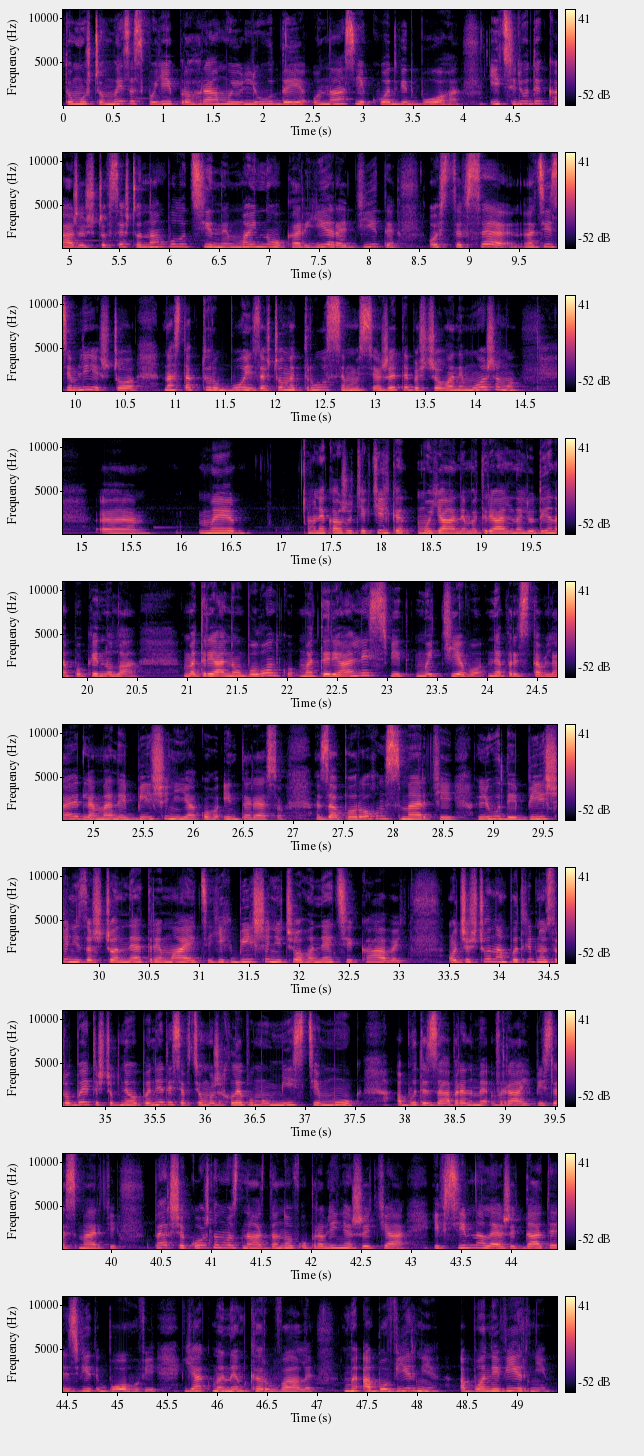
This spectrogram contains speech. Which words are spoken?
Тому що ми за своєю програмою люди, у нас є код від Бога. І ці люди кажуть, що все, що нам було цінне, майно, кар'єра, діти, ось це все на цій землі, що нас так турбує, за що ми трусимося, жити без чого не можемо. Е, Ми вони кажуть, як тільки моя нематеріальна людина покинула матеріальну оболонку, матеріальний світ миттєво не представляє для мене більше ніякого інтересу. За порогом смерті люди більше ні за що не тримаються, їх більше нічого не цікавить. Отже, що нам потрібно зробити, щоб не опинитися в цьому жахливому місці мук, а бути забраними в рай після смерті? Перше, кожному з нас дано в управління життя, і всім належить дати звіт Богові, як ми ним керували. Ми або вірні, або невірні.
